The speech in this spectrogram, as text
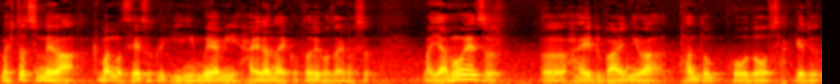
まあ、1つ目は熊の生息域にむやみに入らないことでございます、まあ、やむを得ず入る場合には単独行動を避ける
